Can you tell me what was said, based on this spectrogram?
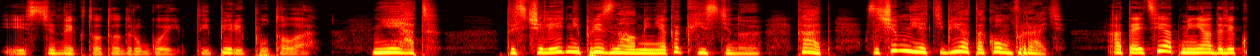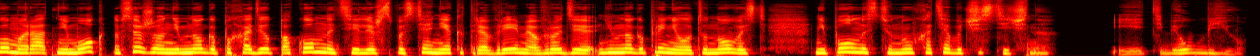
«Истинный кто-то другой. Ты перепутала». «Нет!» Тысячелетний признал меня как истинную. Кат, зачем мне о тебе о таком врать? Отойти от меня далеко Марат не мог, но все же он немного походил по комнате, и лишь спустя некоторое время вроде немного принял эту новость, не полностью, ну хотя бы частично. «Я тебя убью»,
